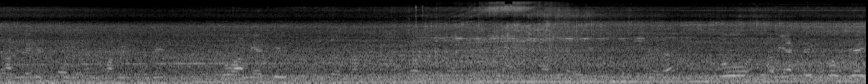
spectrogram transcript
ভালো লেগেছে কমেন্ট করবে তো আমি আজকে তো আমি একটাই বলতে চাই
